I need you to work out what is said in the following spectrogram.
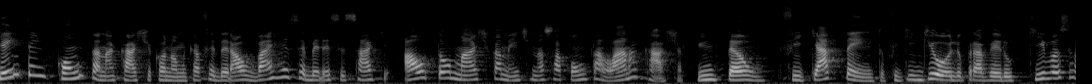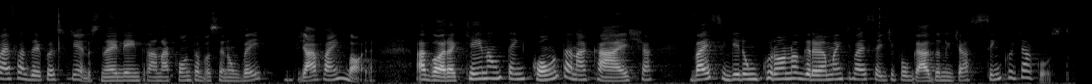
quem tem conta na Caixa Econômica Federal vai receber esse saque automaticamente na sua conta lá na Caixa. Então, fique atento, fique de olho para ver o que você vai fazer com esse dinheiro. Senão ele entrar na conta, você não vê, já vai embora. Agora, quem não tem conta na Caixa, vai seguir um cronograma que vai ser divulgado no dia 5 de agosto.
